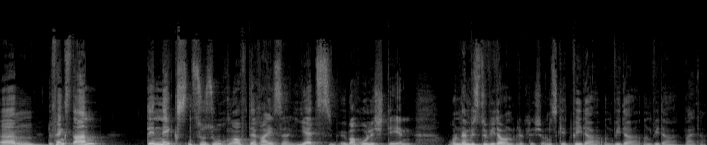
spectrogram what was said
Ähm, du fängst an, den nächsten zu suchen auf der Reise. Jetzt überhole ich den. Und dann bist du wieder unglücklich und es geht wieder und wieder und wieder weiter.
